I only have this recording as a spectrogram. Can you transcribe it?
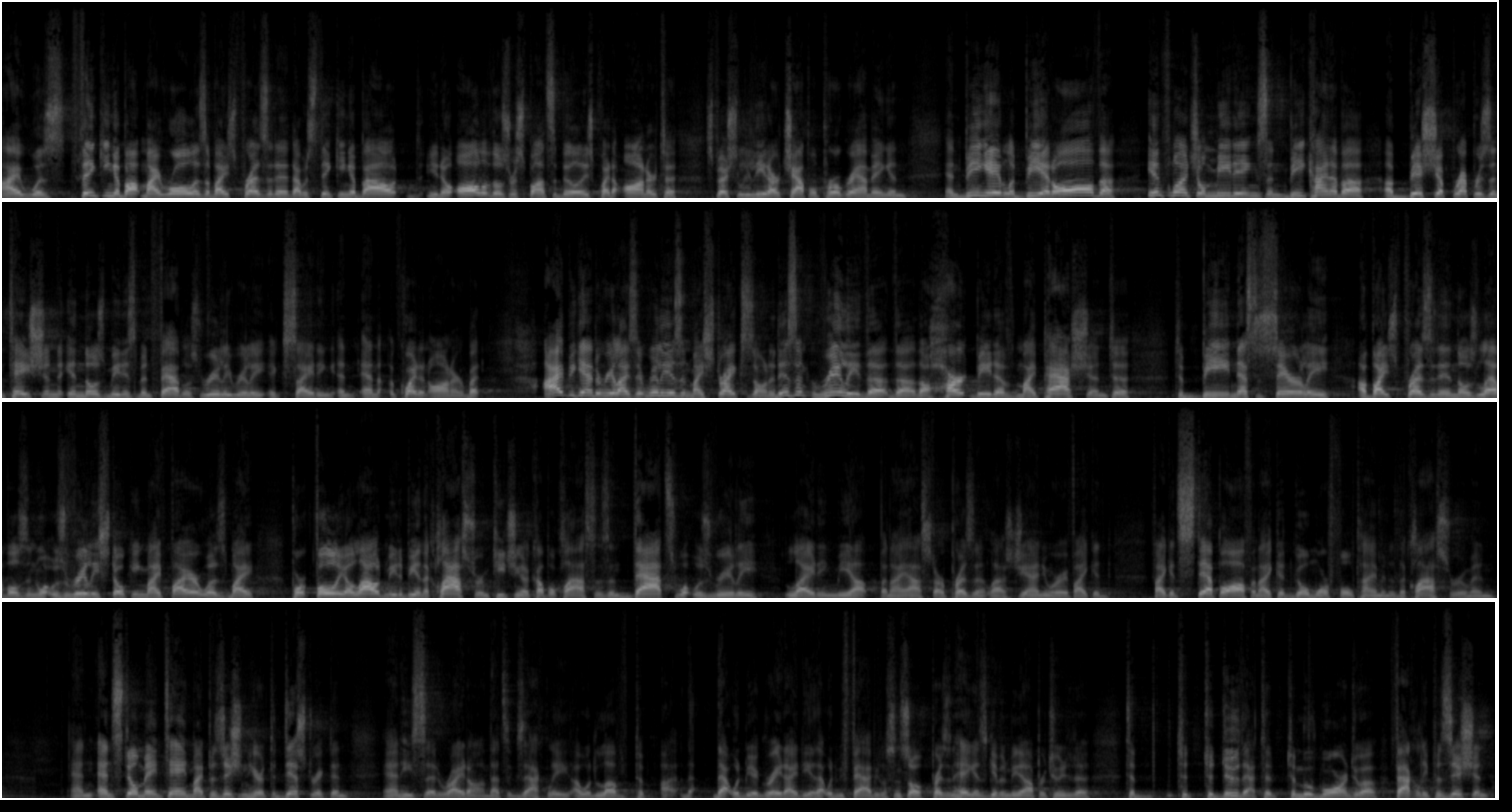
I was thinking about my role as a vice president. I was thinking about, you know, all of those responsibilities. Quite an honor to especially lead our chapel programming and, and being able to be at all the influential meetings and be kind of a, a bishop representation in those meetings has been fabulous. Really, really exciting and, and quite an honor. But I began to realize it really isn't my strike zone. It isn't really the, the, the heartbeat of my passion to, to be necessarily a vice president in those levels. And what was really stoking my fire was my portfolio allowed me to be in the classroom teaching a couple classes. And that's what was really lighting me up. And I asked our president last January if I could if I could step off and I could go more full time into the classroom and, and, and still maintain my position here at the district. And, and he said, Right on. That's exactly, I would love to, uh, that, would be a great idea. That would be fabulous. And so President Hagan has given me the opportunity to, to, to, to do that, to, to move more into a faculty position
